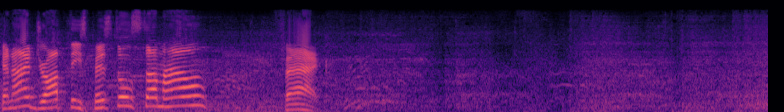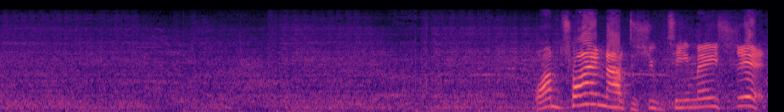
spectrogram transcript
Can I drop these pistols somehow? Fact. Well, I'm trying not to shoot teammates. Shit.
